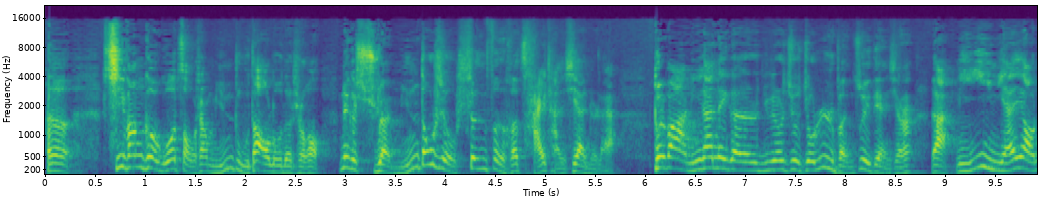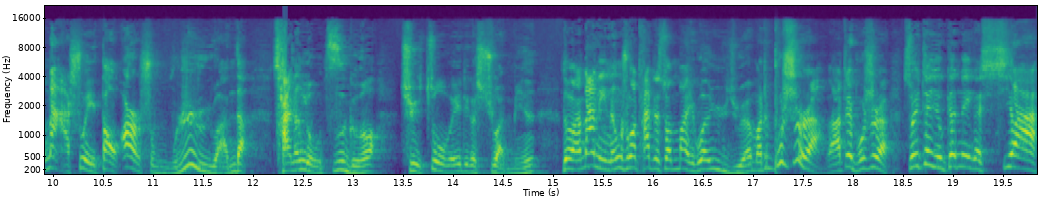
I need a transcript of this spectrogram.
嗯，西方各国走上民主道路的时候，那个选民都是有身份和财产限制的呀。对吧？你看那个，你比如就就日本最典型啊，你一年要纳税到二十五日元的，才能有资格去作为这个选民。对吧？那你能说他这算卖官鬻爵吗？这不是啊，啊，这不是。所以这就跟那个希腊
